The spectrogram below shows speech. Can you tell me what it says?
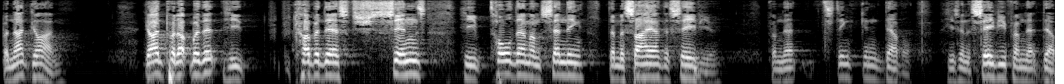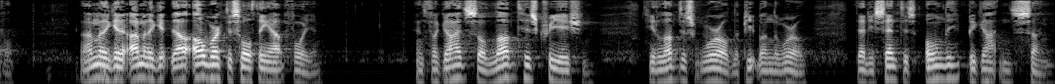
But not God. God put up with it. He covered their sins. He told them, I'm sending the Messiah to save you from that stinking devil. He's going to save you from that devil. I'm going to get, I'm going to get, I'll, I'll work this whole thing out for you. And for God so loved his creation, he loved this world, the people in the world, that he sent his only begotten Son.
